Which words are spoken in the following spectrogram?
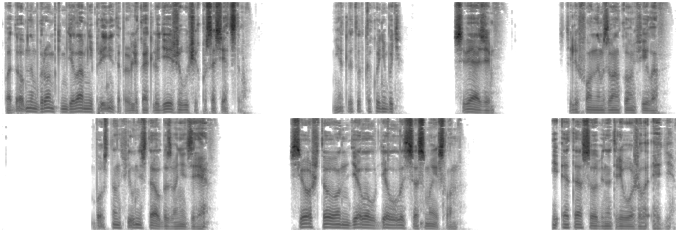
К подобным громким делам не принято привлекать людей, живущих по соседству. Нет ли тут какой-нибудь связи с телефонным звонком Фила? Бостон Фил не стал бы звонить зря. Все, что он делал, делалось со смыслом и это особенно тревожило Эдди.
